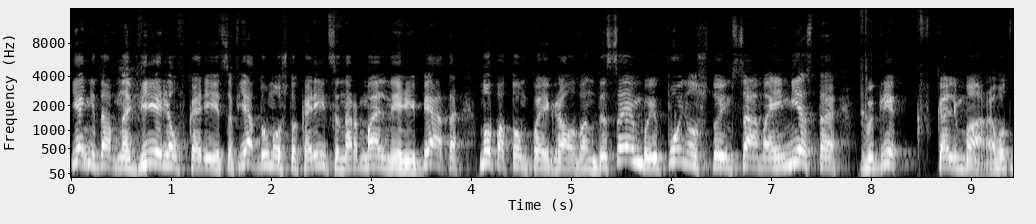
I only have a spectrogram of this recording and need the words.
Я недавно верил в корейцев. Я думал, что корейцы нормальные ребята. Но потом поиграл в Андесембо и понял, что им самое место в игре в кальмара. Вот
